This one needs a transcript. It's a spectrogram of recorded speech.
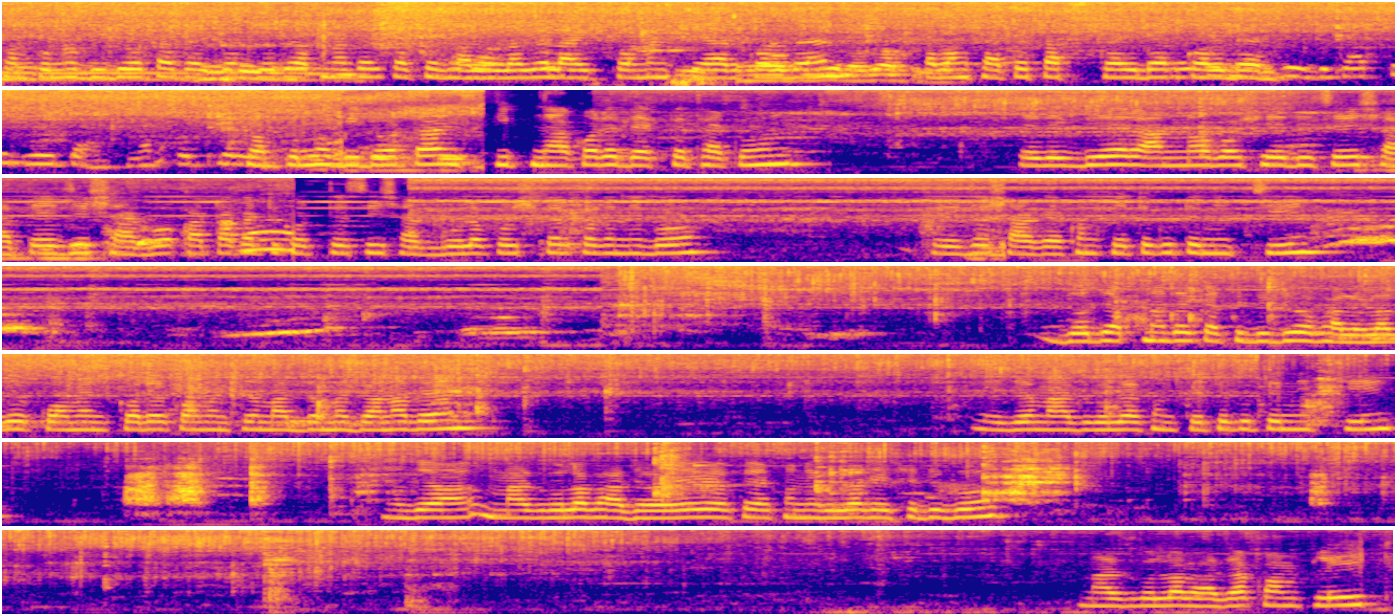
সম্পূর্ণ ভিডিওটা দেখবেন। যদি আপনাদের কাছে ভালো লাগে লাইক কমেন্ট শেয়ার করবেন এবং সাথে সাবস্ক্রাইবার করবেন। সম্পূর্ণ ভিডিওটা স্কিপ না করে দেখতে থাকুন। এদিক দিয়ে রান্না বসিয়ে দিছে। সাথে যে শাকও কাটাকাটি করতেছি, শাকগুলো পরিষ্কার করে নেব। এই যে শাক এখন কেটে কুটে নিচ্ছি। যদি আপনাদের কাছে ভিডিও ভালো লাগে কমেন্ট করে কমেন্টের মাধ্যমে জানাবেন। এই যে মাছগুলো এখন কেটে কুটে নিচ্ছি। যে মাছগুলো ভাজা হয়ে গেছে, এখন এগুলো রেখে দিব। মাছগুলো ভাজা কমপ্লিট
